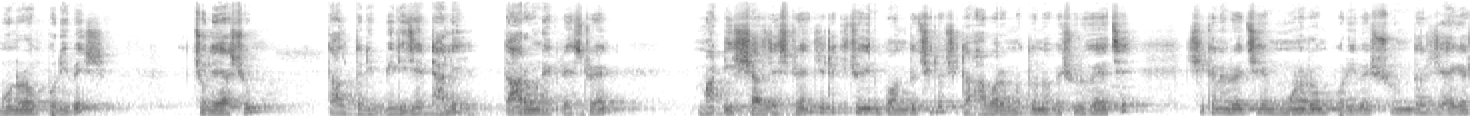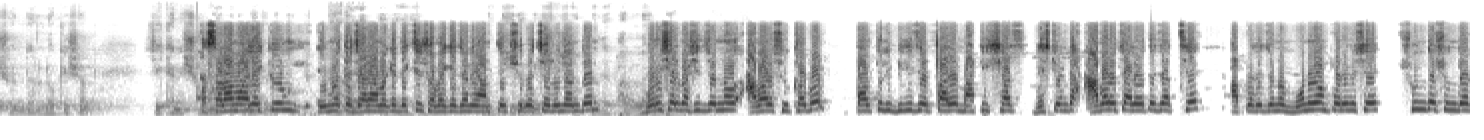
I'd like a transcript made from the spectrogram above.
মনোরম পরিবেশ। চলে আসুন তালতলি ব্রিজের ঢালে দারুণ এক রেস্টুরেন্ট, মাটির সাজ রেস্টুরেন্ট, যেটা কিছুদিন বন্ধ ছিল, সেটা আবারও নতুনভাবে শুরু হয়েছে। সেখানে রয়েছে মনোরম পরিবেশ সুন্দর জায়গা সুন্দর লোকেশন যেখানে আসসালামু আলাইকুম। এই মুহূর্তে যারা আমাকে দেখছেন সবাইকে জানাই আন্তরিক শুভেচ্ছা অভিনন্দন। বরিশালবাসীর জন্য আবারও সুখবর তালতলি ব্রিজের পারে মাটির সাজ রেস্টুরেন্টটা আবারও চালু হতে যাচ্ছে। আপনাদের জন্য মনোরম পরিবেশে সুন্দর সুন্দর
